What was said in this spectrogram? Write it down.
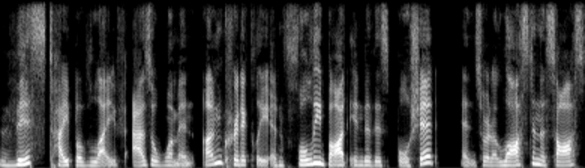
this type of life as a woman uncritically and fully bought into this bullshit and sort of lost in the sauce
